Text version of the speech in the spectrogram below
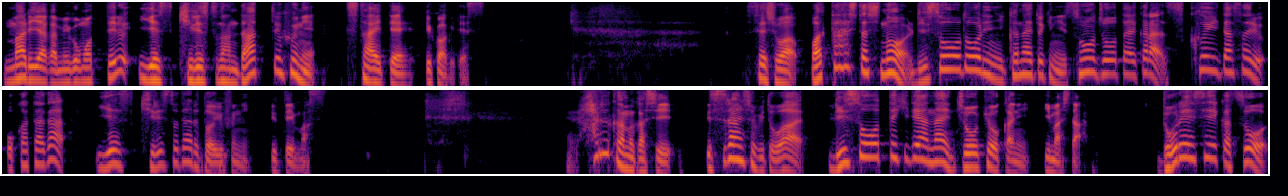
マリアが身ごもっているイエス・キリストなんだというふうに伝えていくわけです。聖書は私たちの理想通りにいかないときにその状態から救い出されるお方がイエス・キリストであるというふうに言っています。はるか昔、イスラエル人々は理想的ではない状況下にいました。奴隷生活を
